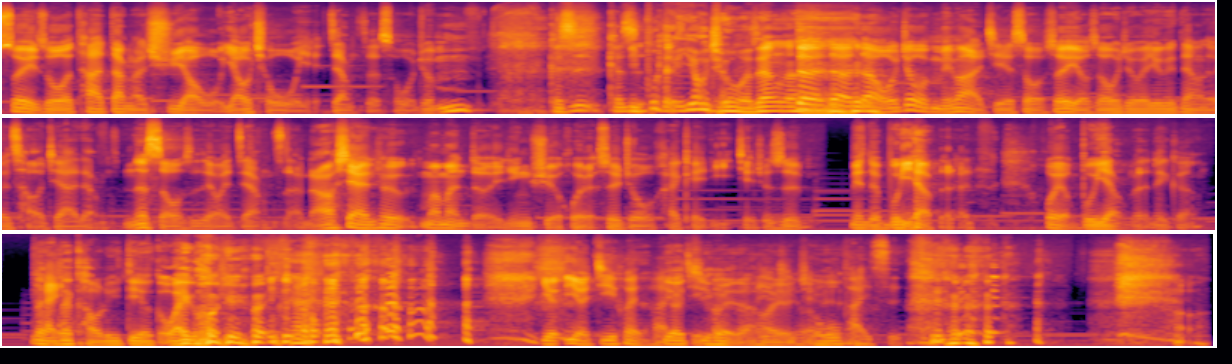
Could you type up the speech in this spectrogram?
所以说他当然需要我要求我也这样子的时候，我就嗯，可是可是你不可以要求我这样啊。对对对，我就没办法接受，所以有时候就会因为这样会吵架这样子。那时候是会这样子啊，然后现在就慢慢的已经学会了，所以就还可以理解，就是面对不一样的人会有不一样的那个。那我再考虑第二个外国女朋友，有有机会的话，有机会的话，话有机会我不排斥。好，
